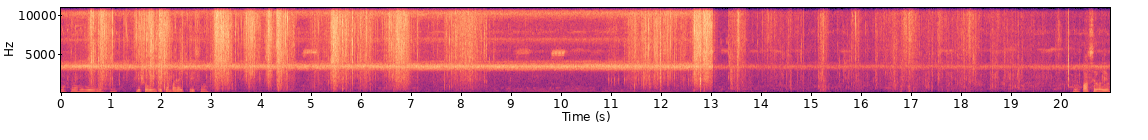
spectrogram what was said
mostrando a ruína. Deixa o link aqui abaixo na descrição. Um parceiro ali, ó.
